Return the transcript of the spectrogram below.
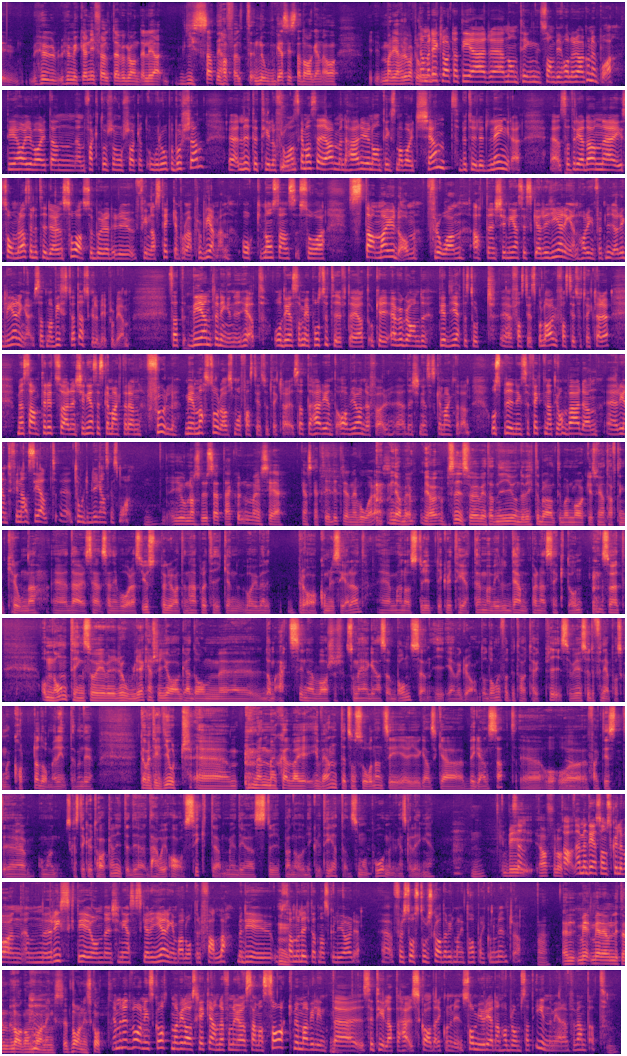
hur, hur mycket har ni följt Evergrande? Eller jag gissar att ni har följt noga sista dagarna. Och Maria, har du varit orolig? Ja, men det är klart att det är eh, någonting som vi håller ögonen på. Det har ju varit en, en faktor som orsakat oro på börsen. Eh, lite till och från, ska man säga. Men det här är ju någonting som har varit känt betydligt längre. Eh, så redan eh, i somras eller tidigare än så, så började det ju finnas tecken på de här problemen. Och någonstans så stammar ju de från att den kinesiska regeringen har infört nya regleringar. Så att man visste att det skulle bli problem. Så att det är egentligen ingen nyhet. Och det som är positivt är att okay, Evergrande det är ett jättestort eh, fastighetsbolag, fastighetsutvecklare. Men samtidigt så är den kinesiska marknaden full med massor av små fastighetsutvecklare. Så att det här är inte avgörande för eh, den kinesiska marknaden. Och spridningseffekterna till omvärlden eh, rent finansiellt torde bli ganska små. Mm. Jonas, du sett, det här kunde man ju se ganska tidigt, redan i våras. Ja, men, ja, precis. Jag vet att ni är underviktiga bland annat i Markets. Vi har inte haft en krona eh, där sen, sen, i våras. Just på grund av att den här politiken var ju väldigt bra kommunicerad. Eh, man har strypt likviditeten, man vill dämpa den här sektorn. Så att, om någonting så är det roligare kanske att jaga de, eh, de aktierna vars, som äger alltså bondsen i Evergrande. Och de har fått betala ett högt pris. Så vi har suttit och funderat på om man korta dem eller inte. Men det, det har vi inte riktigt gjort. Eh, men, men själva eventet som sådant är ju ganska begränsat. Och, och faktiskt, om man ska sticka ut hakan lite, det, det här var ju avsikten med deras strypande av likviditeten som hållit på med nu ganska länge. Mm. Vi... Ja, förlåt. Ja, men det som skulle vara en, en risk det är om den kinesiska regeringen bara låter det falla. Men det är mm. osannolikt att man skulle göra det. Eh, för så stor skada vill man inte ha på ekonomin. tror jag. Nej. En, mer, en liten lagom varnings, ett varningsskott? Ja, men ett varningsskott. Man vill avskräcka andra från att göra samma sak men man vill inte se till att det här skadar ekonomin som ju redan har bromsat in mer än förväntat. Mm.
